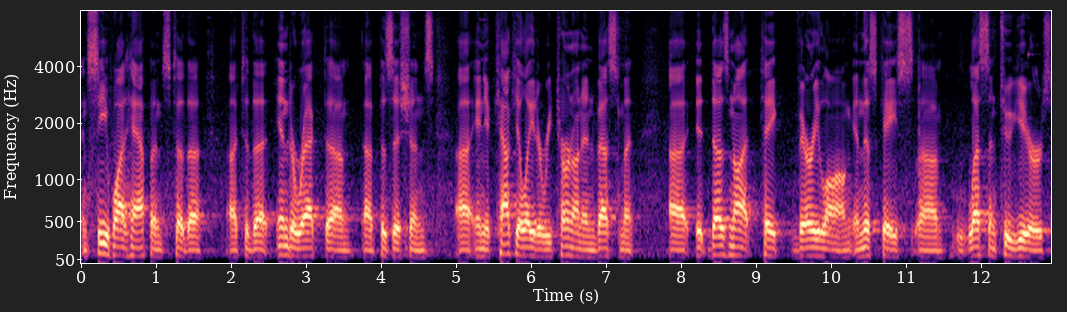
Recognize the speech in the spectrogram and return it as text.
and see what happens to the uh, to the indirect um, uh, positions, uh, and you calculate a return on investment, it does not take very long, in this case, less than two years,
